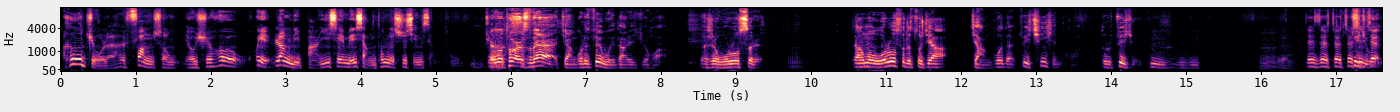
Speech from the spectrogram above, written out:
喝酒了会放松，有时候会让你把一些没想通的事情想通。这个托尔斯泰讲过的最伟大的一句话，那是俄罗斯人，嗯，但我们俄罗斯的作家讲过的最清醒的话，都是醉酒以后。嗯，对，这这这这是这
